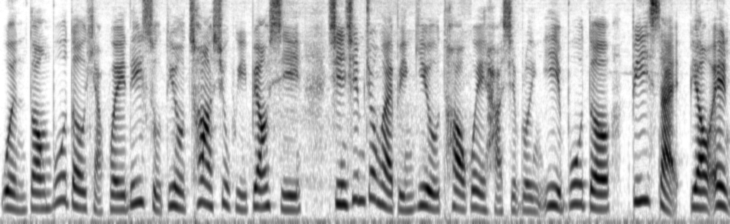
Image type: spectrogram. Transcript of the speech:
运动舞蹈协会理事长蔡秀辉表示，身心障碍朋友透过学习轮椅舞蹈比赛表演，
